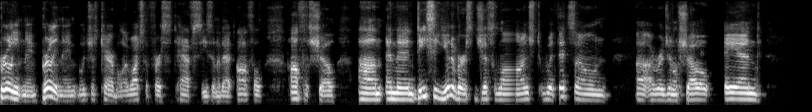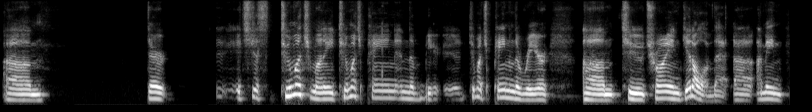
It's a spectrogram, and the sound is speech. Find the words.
Brilliant name, brilliant name, which is terrible. I watched the first half season of that awful, awful show. Um, and then DC Universe just launched with its own uh, original show, and um, they're it's just too much money, too much pain in the too much pain in the rear um, to try and get all of that. Uh, I mean,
